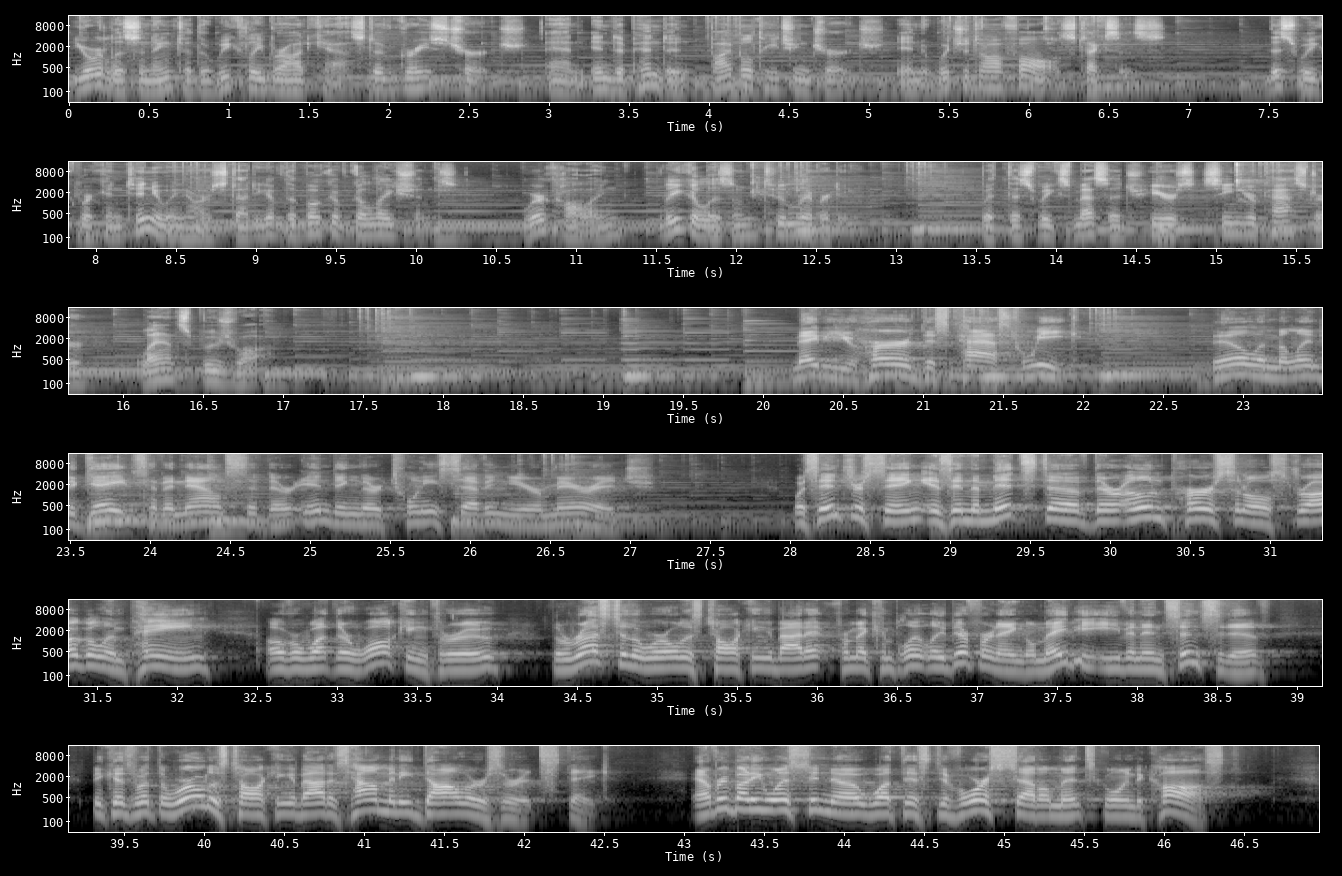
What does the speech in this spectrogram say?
You're listening to the weekly broadcast of Grace Church, an independent Bible teaching church in Wichita Falls, Texas. This week we're continuing our study of the book of Galatians. We're calling Legalism to Liberty. With this week's message, here's Senior Pastor Lance Bourgeois. Maybe you heard this past week, Bill and Melinda Gates have announced that they're ending their 27 year marriage. What's interesting is in the midst of their own personal struggle and pain over what they're walking through, the rest of the world is talking about it from a completely different angle, maybe even insensitive, because what the world is talking about is how many dollars are at stake. Everybody wants to know what this divorce settlement's going to cost.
